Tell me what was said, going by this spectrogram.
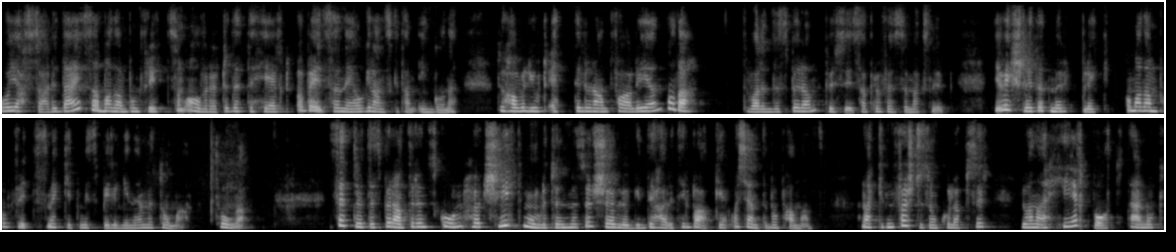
Å jaså, er det deg, sa madame Pommes frites, som overhørte dette helt og bøyde seg ned og gransket ham inngående. Du har vel gjort et eller annet farlig igjen nå, da? Det var en desperant pussy, sa professor McSnoop. De vekslet et mørkt blikk, og madame Pommes frites smekket misbillingene med tunga. Sett ut desperant rundt skolen, hørt slikt, mumlet hun mens hun skjøv luggen til Harry tilbake og kjente på pannen hans. Han er ikke den første som kollapser. Jo, han er helt våt. Det er, nok,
